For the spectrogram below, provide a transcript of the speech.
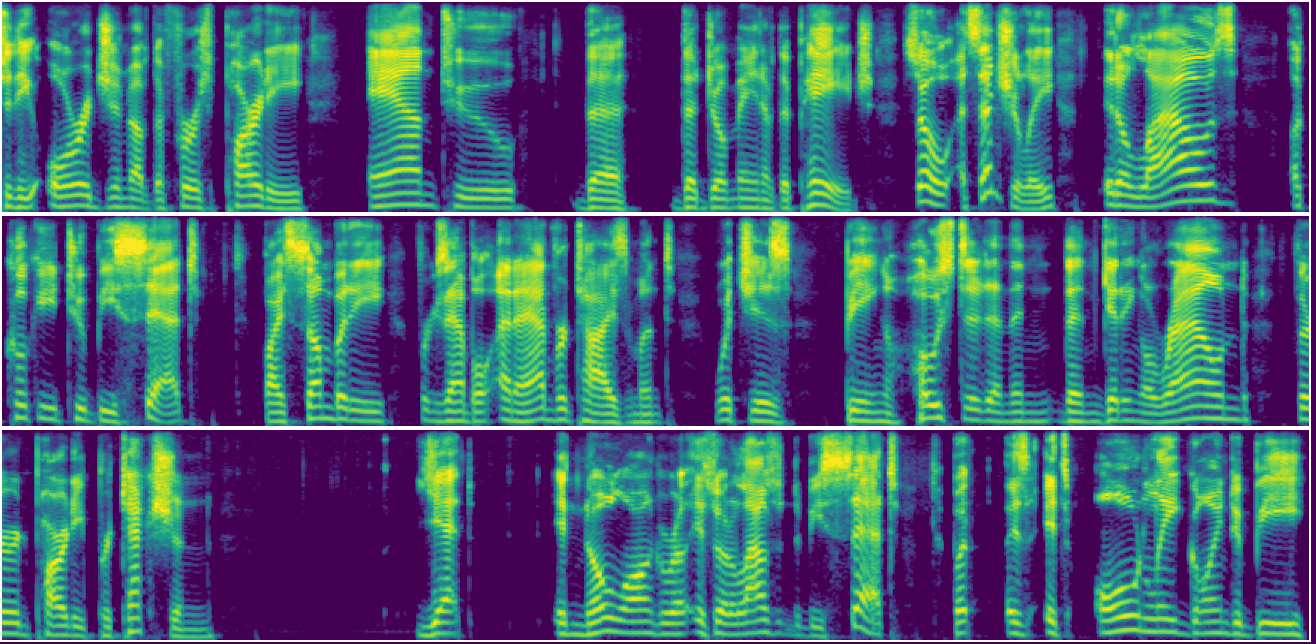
to the origin of the first party and to the the domain of the page. So essentially, it allows a cookie to be set by somebody, for example, an advertisement which is being hosted and then then getting around third party protection yet it no longer so it allows it to be set but is it's only going to be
